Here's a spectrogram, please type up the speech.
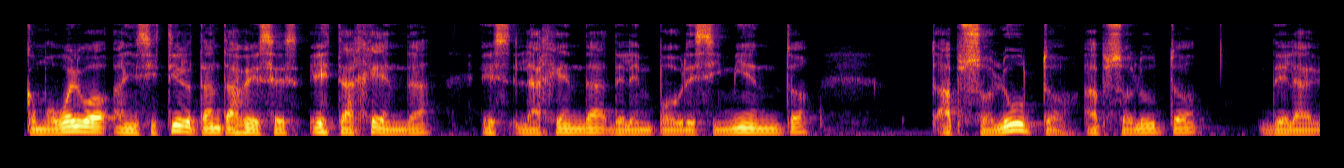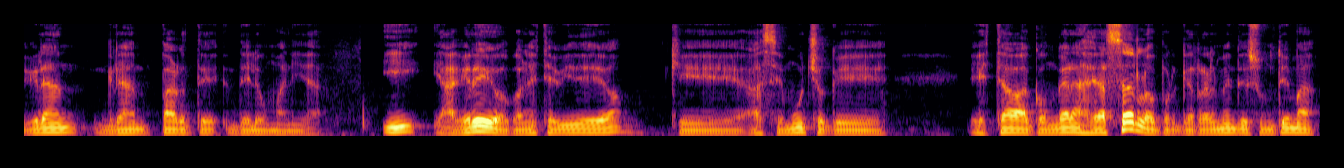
como vuelvo a insistir tantas veces, esta agenda es la agenda del empobrecimiento absoluto, absoluto de la gran, gran parte de la humanidad. Y agrego con este video que hace mucho que estaba con ganas de hacerlo porque realmente es un tema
